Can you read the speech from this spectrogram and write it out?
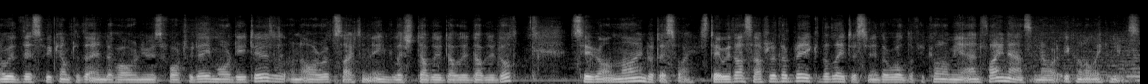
With this, we come to the end of our news for today. More details on our website in English, www.syriaonline.sy. Stay with us after the break, the latest in the world of economy and finance in our economic news.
